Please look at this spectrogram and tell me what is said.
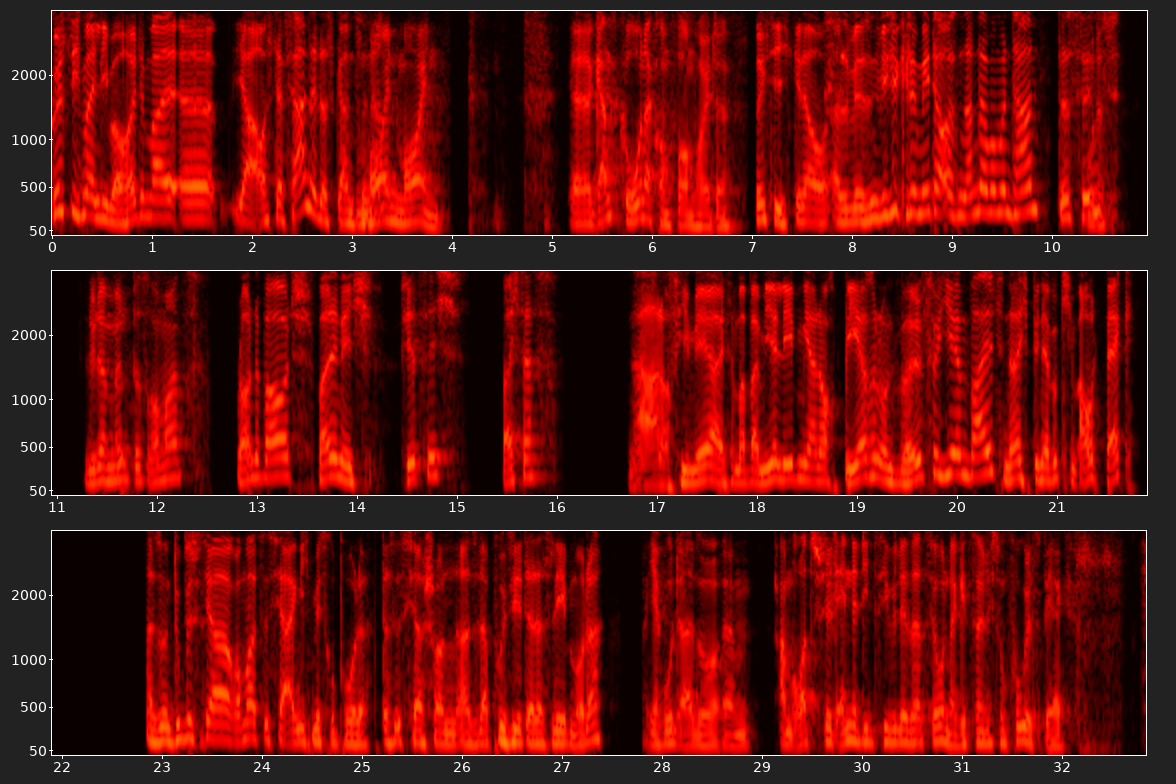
Grüß dich, mein Lieber. Heute mal äh, ja aus der Ferne das Ganze. Moin, ne? moin. Äh, ganz Corona-konform heute. Richtig, genau. Also wir sind wie viele Kilometer auseinander momentan? Das sind Oh, das- Lüdermünd bis Rommerz? roundabout, weiß ich nicht. 40? Reicht das? Na, noch viel mehr. Ich sag mal, bei mir leben ja noch Bären und Wölfe hier im Wald. Ne? Ich bin ja wirklich im Outback. Also und du bist ja, Rommerz ist ja eigentlich Metropole. Das ist ja schon, also da pulsiert ja das Leben, oder? Ja gut, also ähm, am Ortsschild endet die Zivilisation. Da geht's dann Richtung Vogelsberg.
